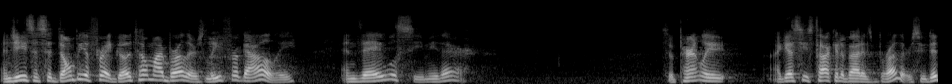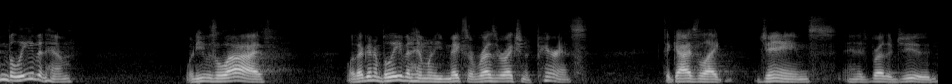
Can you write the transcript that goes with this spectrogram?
And Jesus said, Don't be afraid. Go tell my brothers, leave for Galilee, and they will see me there. So apparently, I guess he's talking about his brothers who didn't believe in him when he was alive. Well, they're going to believe in him when he makes a resurrection appearance to guys like James and his brother Jude.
